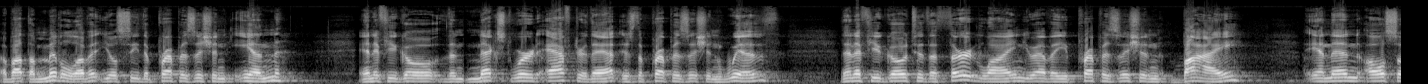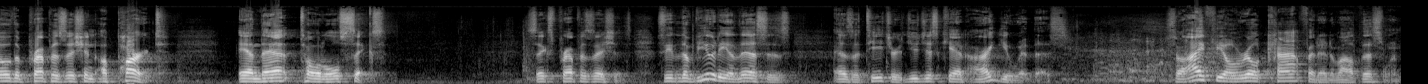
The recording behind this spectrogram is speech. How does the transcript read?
about the middle of it, you'll see the preposition in. And if you go, the next word after that is the preposition with. Then if you go to the third line, you have a preposition by, and then also the preposition apart. And that totals six. Six prepositions. See, the beauty of this is, as a teacher, you just can't argue with this. So I feel real confident about this one.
